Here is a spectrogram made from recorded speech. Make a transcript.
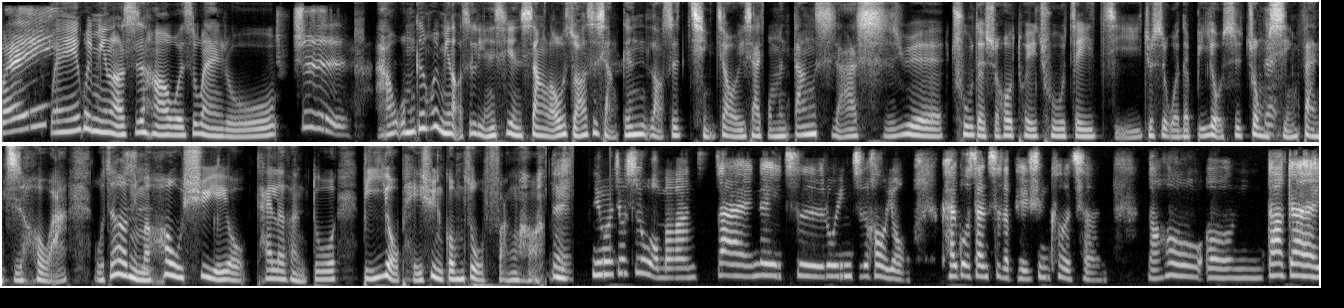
喂喂，慧敏老师好，我是宛如。是，好，我们跟慧敏老师连线上了。我主要是想跟老师请教一下，我们当时啊十月初的时候推出这一集，就是我的笔友是重刑犯之后啊，我知道你们后续也有开了很多笔友培训工作坊哈。对，因为就是我们在那一次录音之后有开过三次的培训课程，然后嗯，大概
